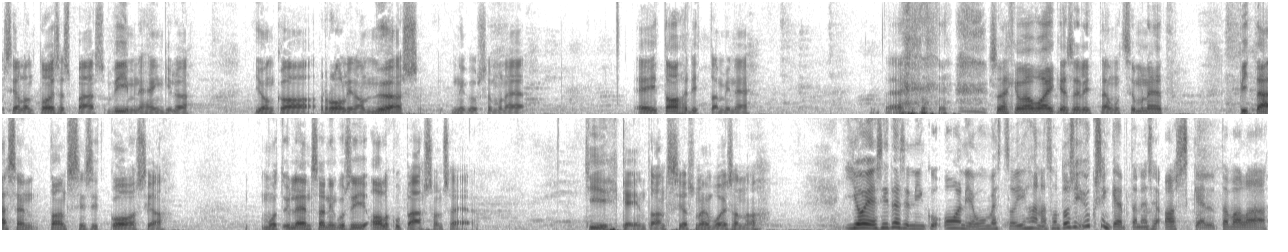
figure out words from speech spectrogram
siellä on toisessa päässä viimeinen henkilö, jonka roolina on myös niin kuin semmoinen ei tahdittaminen. se on ehkä vähän vaikea selittää, mutta semmoinen, että pitää sen tanssin sit koos. Ja, mutta yleensä niin kuin siinä alkupäässä on se kiihkein tanssi, jos noin voi sanoa. Joo, ja sitä se niinku on, ja mun mielestä se on ihana. Se on tosi yksinkertainen se askel, tavallaan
